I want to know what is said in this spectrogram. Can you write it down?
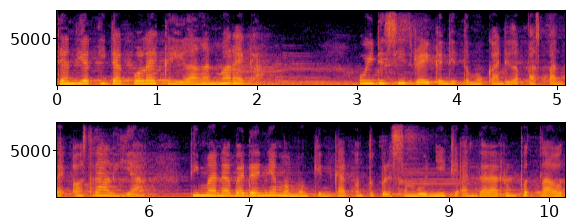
dan dia tidak boleh kehilangan mereka. Weedy Sea Dragon ditemukan di lepas pantai Australia di mana badannya memungkinkan untuk bersembunyi di antara rumput laut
